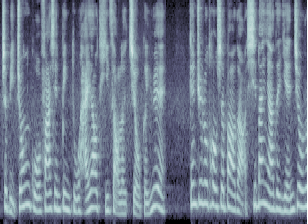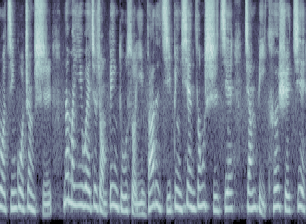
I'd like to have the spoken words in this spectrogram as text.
这比中国发现病毒还要提早了九个月。根据路透社报道，西班牙的研究若经过证实，那么意味这种病毒所引发的疾病现踪时间将比科学界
